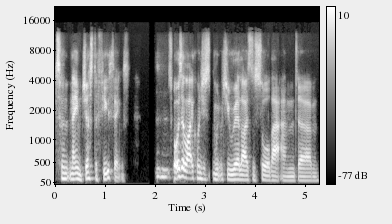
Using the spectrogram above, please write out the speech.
to name just a few things. Mm-hmm. So, what was it like when you when you realized and saw that and um,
